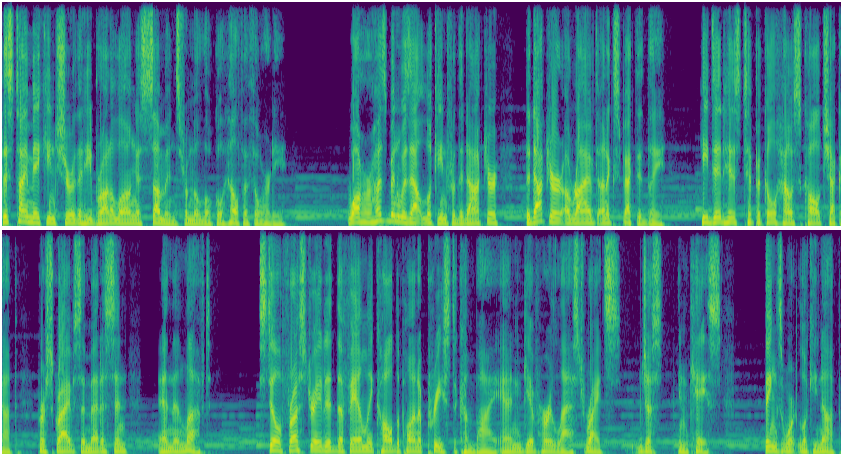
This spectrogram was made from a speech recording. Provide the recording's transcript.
this time making sure that he brought along a summons from the local health authority. While her husband was out looking for the doctor, the doctor arrived unexpectedly. He did his typical house call checkup, prescribed some medicine, and then left. Still frustrated, the family called upon a priest to come by and give her last rites, just in case. Things weren't looking up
